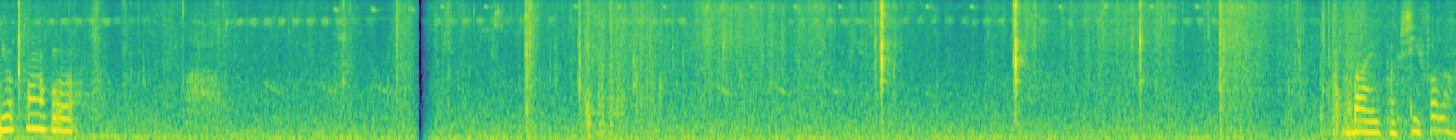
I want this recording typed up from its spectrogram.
เยอะมากเลยใบผักชีฝรั่ง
